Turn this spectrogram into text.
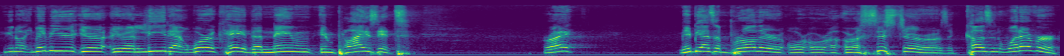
You know, maybe you're, you're, you're a lead at work. Hey, the name implies it, right? Maybe as a brother or, or, or a sister or as a cousin, whatever.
